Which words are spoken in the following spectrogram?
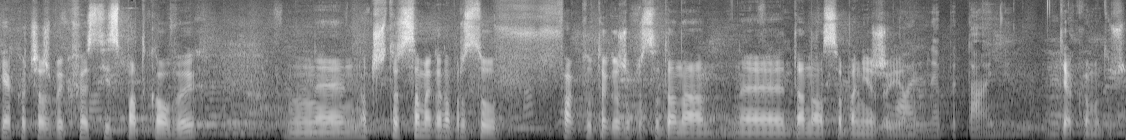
jak chociażby kwestii spadkowych, y, E, no, czy też samego po prostu faktu tego, że po prostu dana, e, dana osoba nie żyje. pytanie. Dziękujemy dużo.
